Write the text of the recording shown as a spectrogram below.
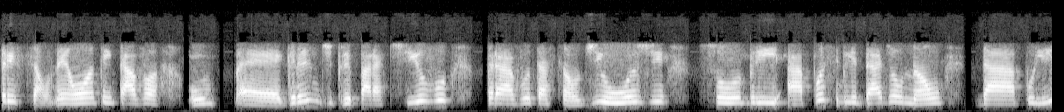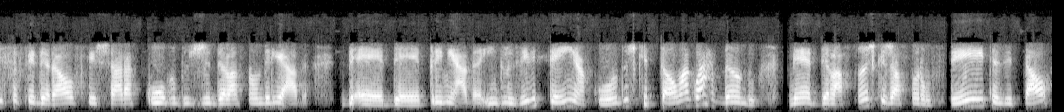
pressão. Né? Ontem estava um é, grande preparativo para a votação de hoje sobre a possibilidade ou não da Polícia Federal fechar acordos de delação deliada, é, de, premiada. Inclusive tem acordos que estão aguardando, né, delações que já foram feitas e tal,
